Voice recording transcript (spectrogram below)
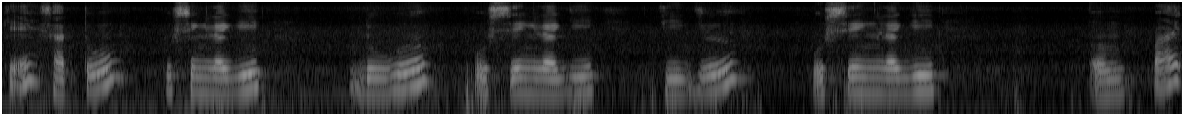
Okey, satu. Pusing lagi dua pusing lagi tiga pusing lagi empat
